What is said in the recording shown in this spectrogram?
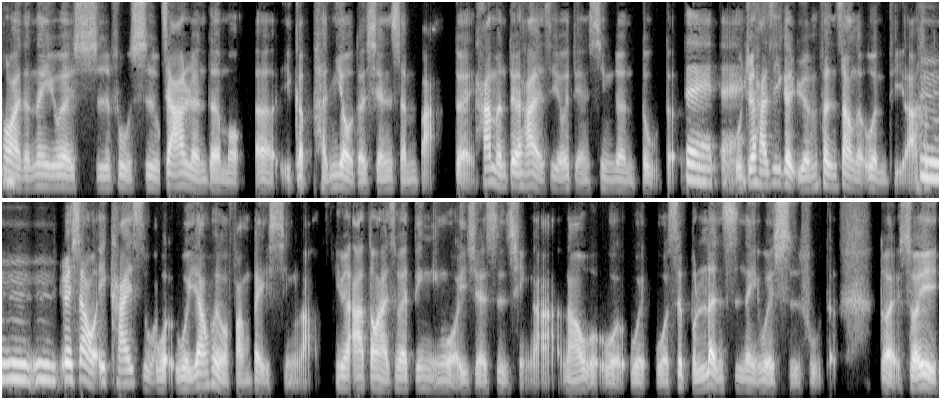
后来的那一位师傅是家人的某呃一个朋友的先生吧，对，他们对他也是有一点信任度的，对对，我觉得还是一个缘分上的问题啦，嗯嗯嗯，因为像我一开始我我一样会有防备心啦，因为阿东还是会叮咛我一些事情啊，然后我我我我是不认识那一位师傅的，对，所以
